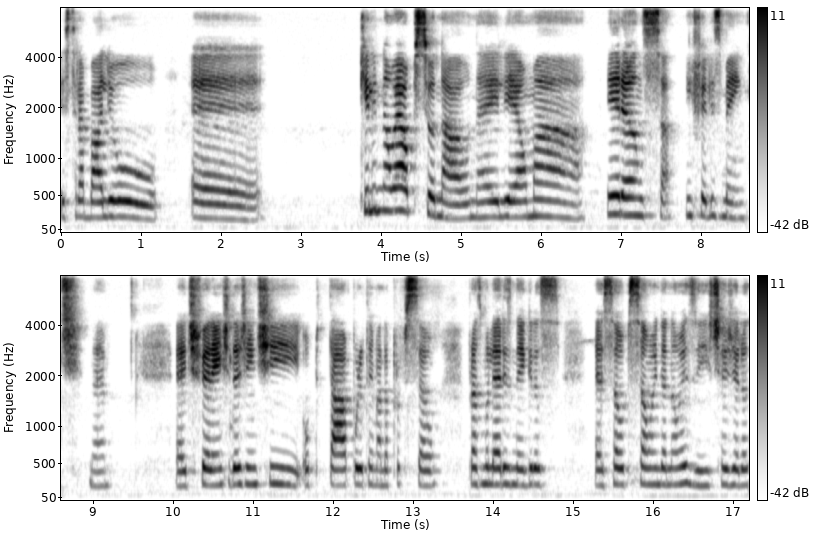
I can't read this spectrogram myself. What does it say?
Esse trabalho é, que ele não é opcional, né? Ele é uma herança, infelizmente, né? É diferente da gente optar por determinada profissão. Para as mulheres negras, essa opção ainda não existe, é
